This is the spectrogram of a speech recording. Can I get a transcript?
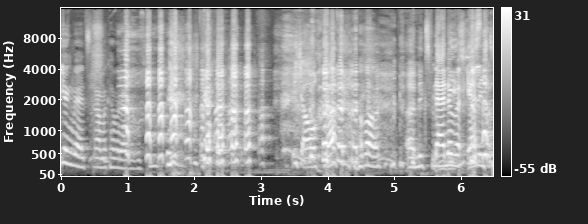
irgendwer jetzt Drama Carbonara ruft. Ich auch, ja. Aber äh, nichts für Nein, mich. aber ehrlich, das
